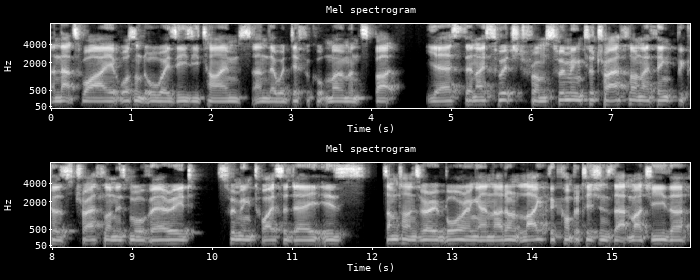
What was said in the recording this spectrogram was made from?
And that's why it wasn't always easy times and there were difficult moments. But yes, then I switched from swimming to triathlon, I think, because triathlon is more varied. Swimming twice a day is sometimes very boring and I don't like the competitions that much either.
